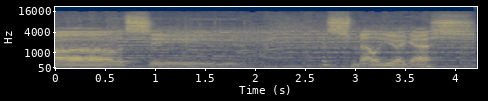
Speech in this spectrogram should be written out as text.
Uh, let's see. I smell you, I guess.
